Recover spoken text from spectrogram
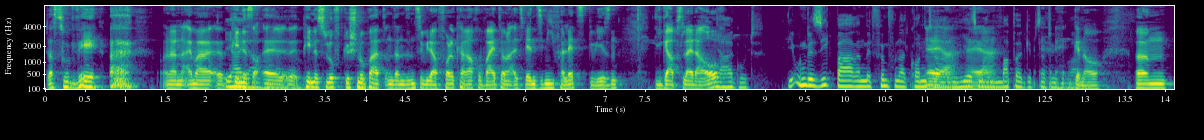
das tut weh, äh, und dann einmal äh, Penis, ja, ja. Äh, Penisluft geschnuppert und dann sind sie wieder voll Karacho weiter, als wären sie nie verletzt gewesen. Die gab es leider auch. Ja, gut. Die Unbesiegbaren mit 500 Konter. Ja, hier ist mal eine Mappe, gibt es natürlich. Genau. Ähm,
